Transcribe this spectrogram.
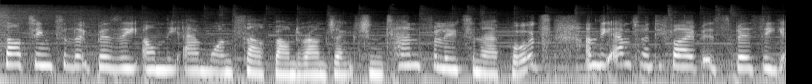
Starting to look busy on the M1 southbound around junction 10 for Luton Airport, and the M25 is busy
